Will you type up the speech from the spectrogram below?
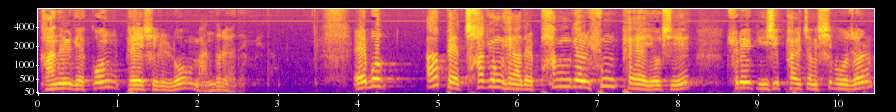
가늘게 꼰 배실로 만들어야 됩니다. 에봇 앞에 착용해야 될 판결 흉패 역시 출애굽기 28장 15절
